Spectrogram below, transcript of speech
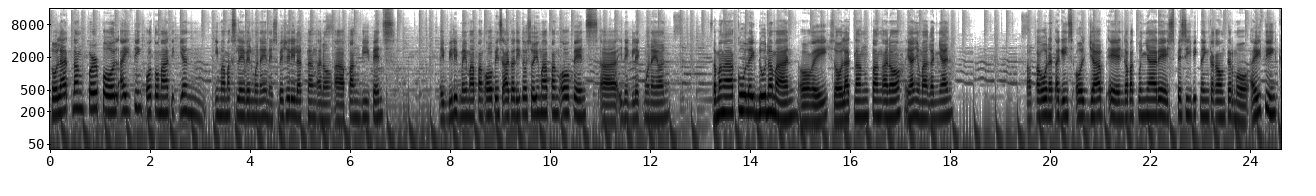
So, lahat ng purple, I think automatic yan. Ima-max level mo na yun. Especially lahat ng ano, uh, pang defense. I believe may mga pang offense ata dito. So, yung mga pang offense, uh, i-neglect mo na yon Sa mga kulay blue naman, okay. So, lahat ng pang ano, yan, yung mga ganyan papakunat against all job and kapag kunyari specific na yung ka-counter mo, I think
